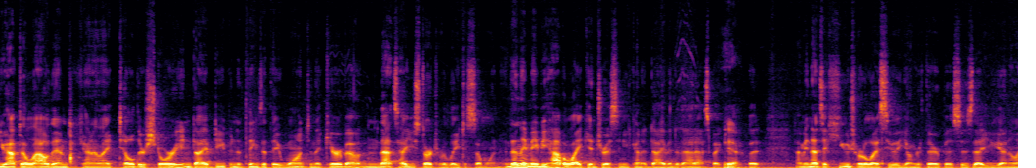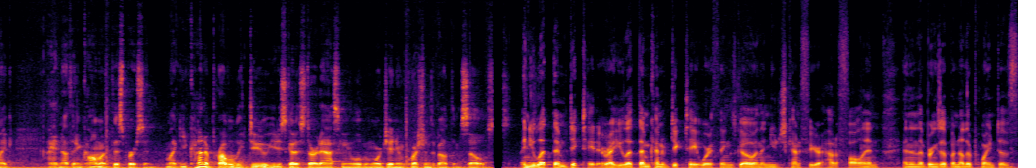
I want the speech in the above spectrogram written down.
you have to allow them to kind of like tell their story and dive deep into things that they want and they care about and that's how you start to relate to someone and then they maybe have a like interest and you kind of dive into that aspect Yeah. of it but i mean that's a huge hurdle i see with younger therapists is that you kind of like i had nothing in common with this person i'm like you kind of probably do you just got to start asking a little bit more genuine questions about themselves and you let them dictate it, right? You let them kind of dictate where things go, and then you just kind of figure out how to fall in. And then that brings up another point of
